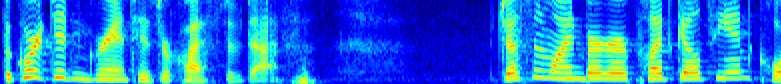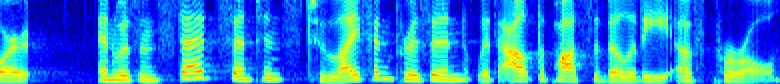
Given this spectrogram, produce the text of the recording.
The court didn't grant his request of death. Justin Weinberger pled guilty in court and was instead sentenced to life in prison without the possibility of parole.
